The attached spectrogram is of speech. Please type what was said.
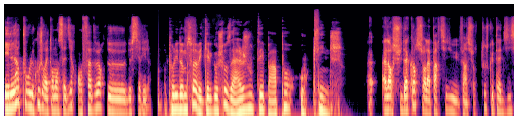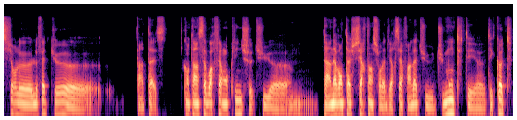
Et là, pour le coup, j'aurais tendance à dire en faveur de, de Cyril. Polydomso avait quelque chose à ajouter par rapport au clinch. Alors, je suis d'accord sur la partie, enfin, sur tout ce que tu as dit sur le, le fait que, enfin, euh, quand tu as un savoir-faire en clinch, tu euh, as un avantage certain sur l'adversaire. Enfin, là, tu, tu montes tes, euh, tes cotes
